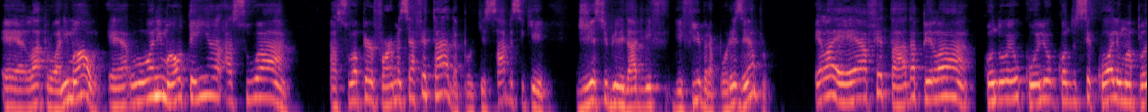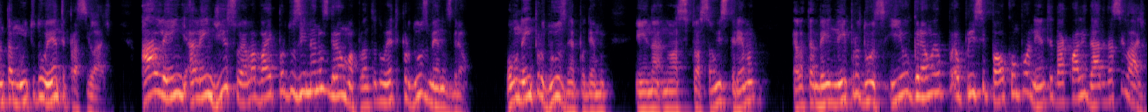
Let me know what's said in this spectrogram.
é, lá para o animal, é, o animal tem a, a sua a sua performance afetada, porque sabe-se que digestibilidade de, de, fibra, por exemplo, ela é afetada pela quando eu colho, quando você colhe uma planta muito doente para silagem. Além, além disso, ela vai produzir menos grão. Uma planta doente produz menos grão, ou nem produz, né? Podemos, em na, numa situação extrema, ela também nem produz. E o grão é o, é o principal componente da qualidade da silagem.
